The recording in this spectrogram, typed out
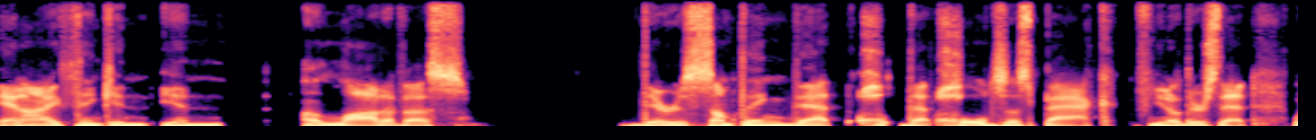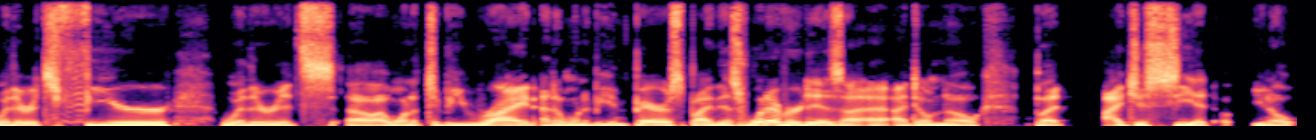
And I think in in a lot of us, there is something that that holds us back. You know, there's that whether it's fear, whether it's oh, I want it to be right, I don't want to be embarrassed by this, whatever it is, I, I don't know. But I just see it, you know,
